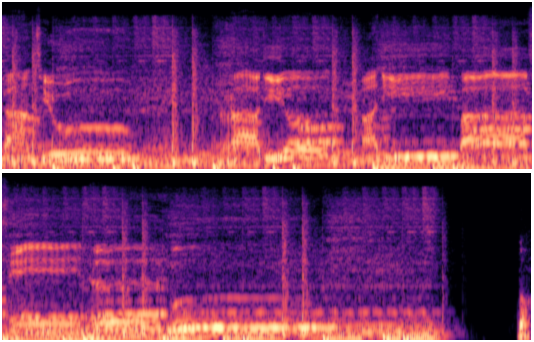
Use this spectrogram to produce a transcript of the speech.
Cantiu Radio Adipa Bon,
